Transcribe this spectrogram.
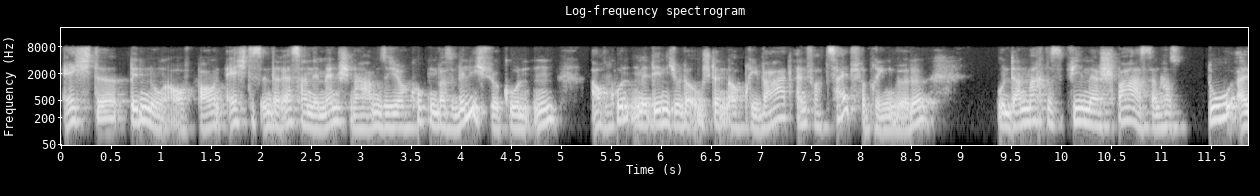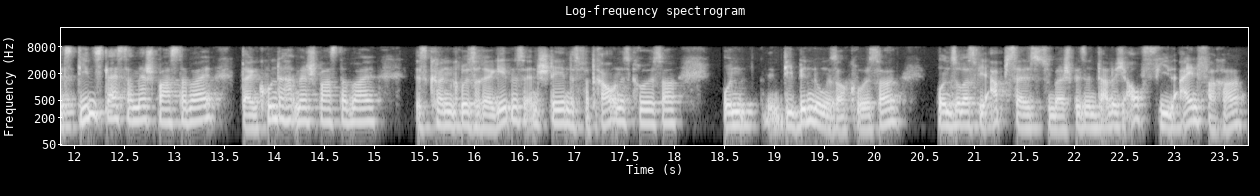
echte Bindung aufbauen, echtes Interesse an den Menschen haben, sich auch gucken, was will ich für Kunden, auch mhm. Kunden, mit denen ich unter Umständen auch privat einfach Zeit verbringen würde. Und dann macht es viel mehr Spaß. Dann hast du als Dienstleister mehr Spaß dabei, dein Kunde hat mehr Spaß dabei, es können größere Ergebnisse entstehen, das Vertrauen ist größer und die Bindung ist auch größer. Und sowas wie Upsells zum Beispiel sind dadurch auch viel einfacher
